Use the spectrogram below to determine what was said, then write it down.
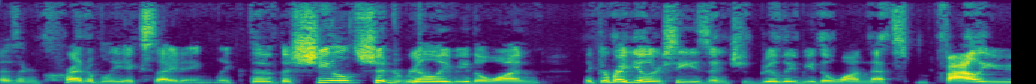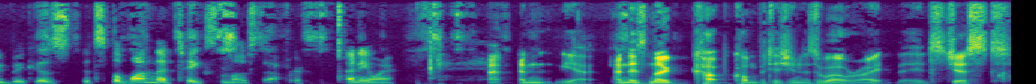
as incredibly exciting. Like the the Shield should really be the one like the regular season should really be the one that's valued because it's the one that takes the most effort. Anyway. And, and yeah, and there's no cup competition as well, right? It's just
